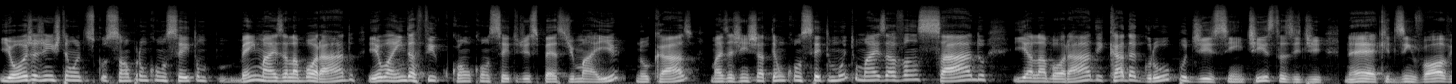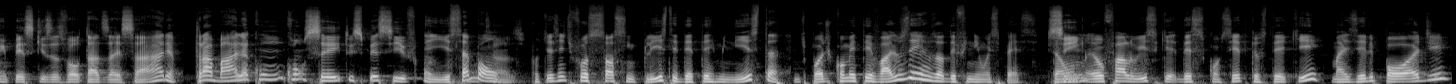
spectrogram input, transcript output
e hoje a gente tem uma discussão para um conceito bem mais elaborado. Eu ainda fico com o conceito de espécie de Mair, no caso, mas a gente já tem um conceito muito mais avançado e elaborado, e cada grupo de cientistas e de né, que desenvolvem pesquisas voltadas a essa área trabalha com um conceito específico. É, e isso é bom, caso. porque se a gente fosse só simplista e determinista, a gente pode cometer vários erros ao definir uma espécie. Então, Sim. eu falo isso que, desse conceito que eu citei aqui, mas ele pode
